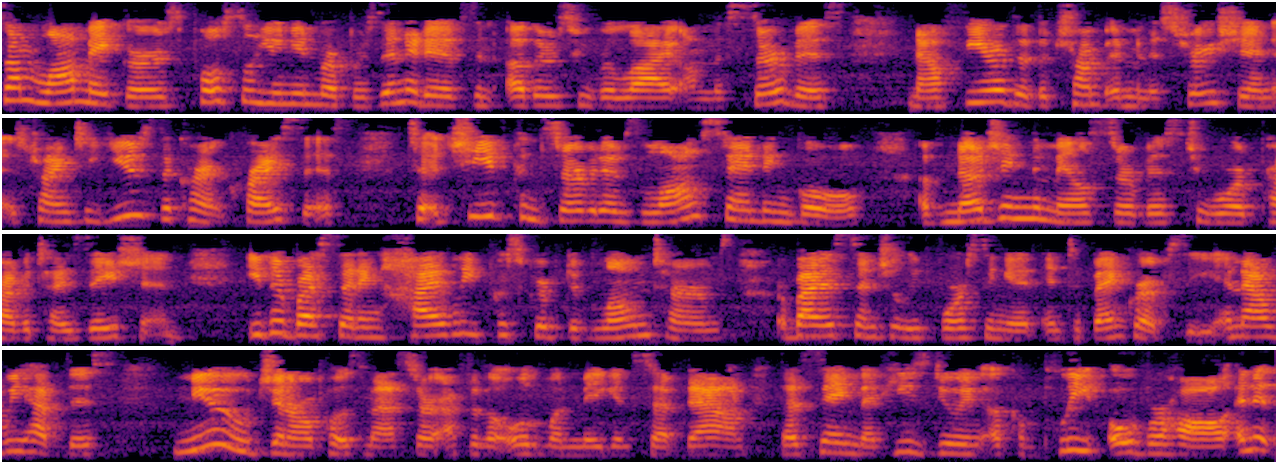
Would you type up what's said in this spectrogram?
Some lawmakers, postal union representatives, and others who rely on the service now fear that the Trump administration is trying to use the current crisis to achieve conservatives' long-standing goal of nudging the mail service toward privatization, either by setting highly prescriptive loan terms or by essentially forcing it into bankruptcy. And now we have this new general postmaster after the old one, Megan, stepped down, that's saying that he's doing a complete overhaul. And it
